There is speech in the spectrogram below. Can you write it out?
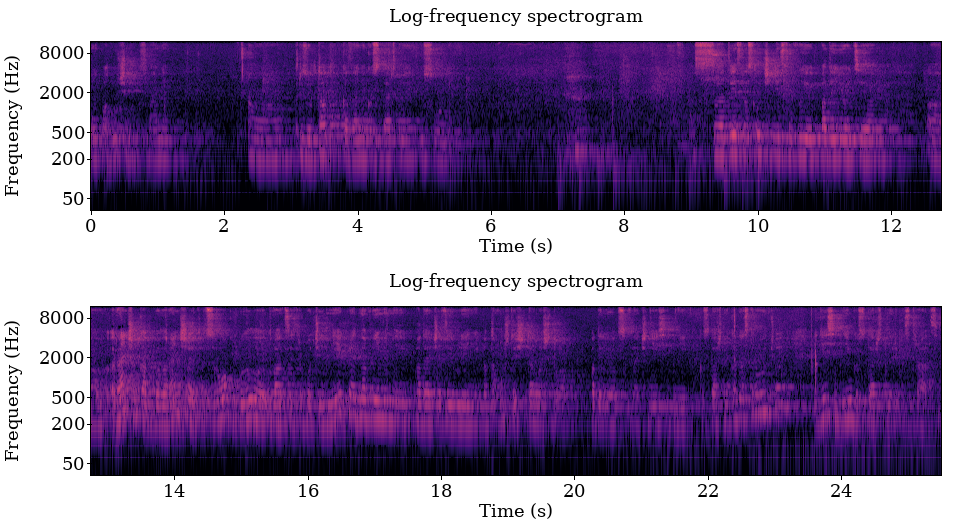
мы получим с вами э, результат оказания государственной услуги. Соответственно, в случае, если вы подаете раньше, как было раньше, этот срок был 20 рабочих дней при одновременной подаче заявлений, потому что считалось, что подается, значит, 10 дней государственный кадастровый учет и 10 дней государственной регистрации.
